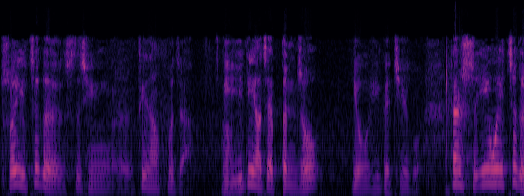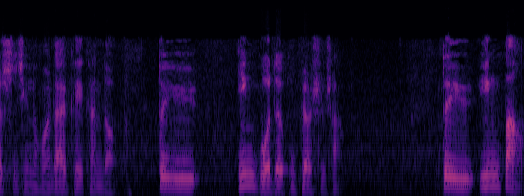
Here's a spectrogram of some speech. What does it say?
所以这个事情非常复杂，你一定要在本周有一个结果。但是因为这个事情的话，大家可以看到，对于英国的股票市场，对于英镑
